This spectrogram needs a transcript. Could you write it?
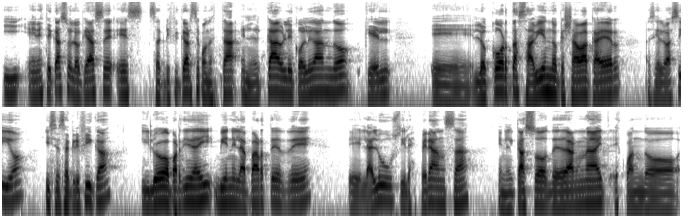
Y en este caso lo que hace es sacrificarse cuando está en el cable colgando, que él eh, lo corta sabiendo que ya va a caer hacia el vacío y se sacrifica. Y luego a partir de ahí viene la parte de eh, la luz y la esperanza. En el caso de Dark Knight es cuando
